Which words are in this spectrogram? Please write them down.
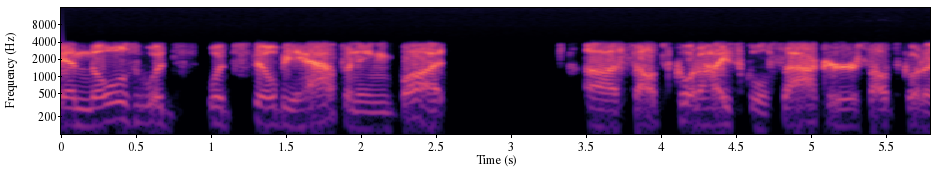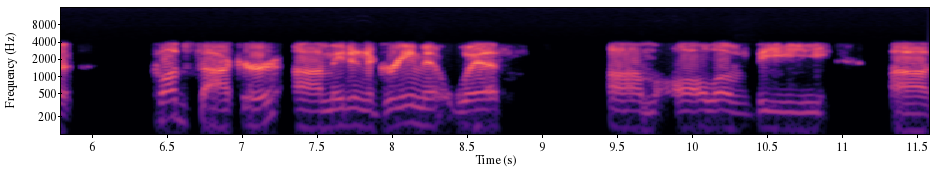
and those would would still be happening. But uh, South Dakota High School Soccer, South Dakota Club Soccer, uh, made an agreement with um, all of the uh,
